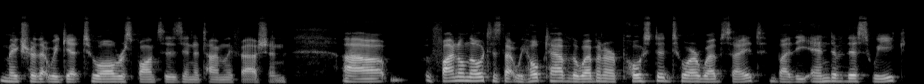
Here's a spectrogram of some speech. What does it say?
make sure that we get to all responses in a timely fashion. Uh, final note is that we hope to have the webinar posted to our website by the end of this week.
